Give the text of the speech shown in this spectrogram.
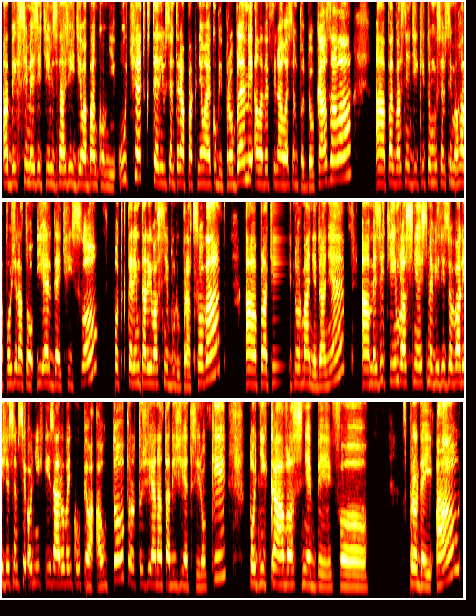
abych si mezi tím zařídila bankovní účet, kterým jsem teda pak měla jakoby problémy, ale ve finále jsem to dokázala. A pak vlastně díky tomu jsem si mohla požádat to IRD číslo, pod kterým tady vlastně budu pracovat a platit normálně daně. A mezi tím vlastně jsme vyřizovali, že jsem si od nich i zároveň koupila auto, protože Jana tady žije tři roky, podniká vlastně by v, v prodeji aut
